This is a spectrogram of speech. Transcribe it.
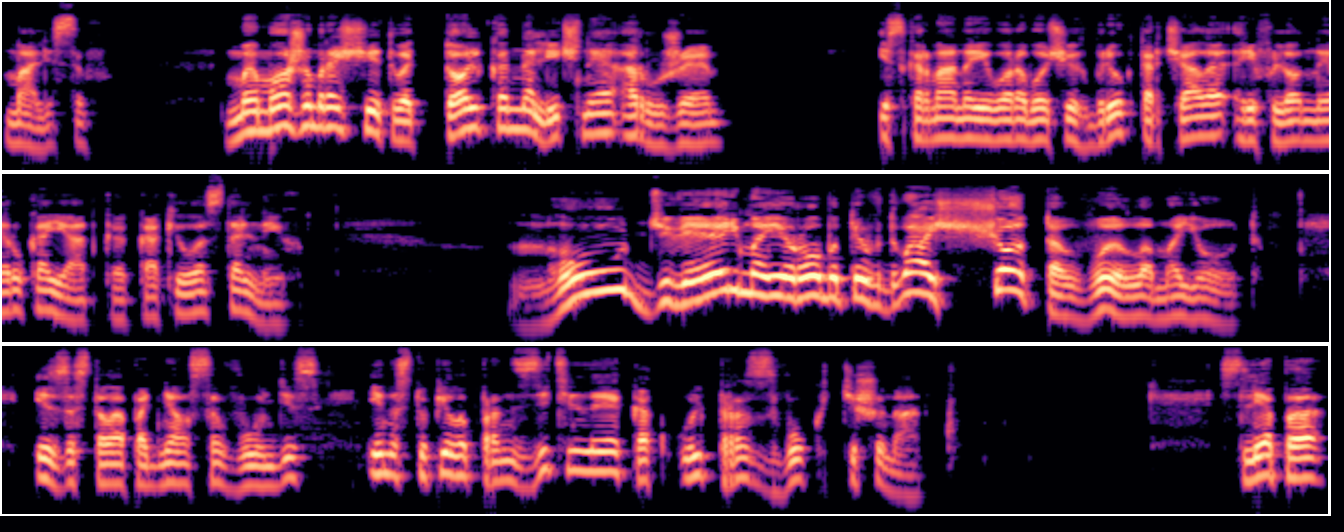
Малисов мы можем рассчитывать только на личное оружие. Из кармана его рабочих брюк торчала рифленая рукоятка, как и у остальных. «Ну, дверь мои роботы в два счета выломают!» Из-за стола поднялся Вундис, и наступила пронзительная, как ультразвук, тишина. Слепо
